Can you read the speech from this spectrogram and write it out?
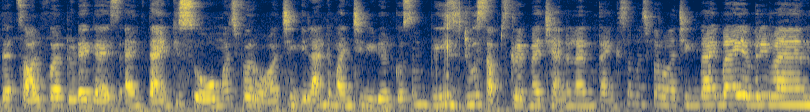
That's all for today guys and thank you so much for watching ఇలాంటి మంచి వీడియోల కోసం please do subscribe my channel and thank you so much for watching bye bye everyone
